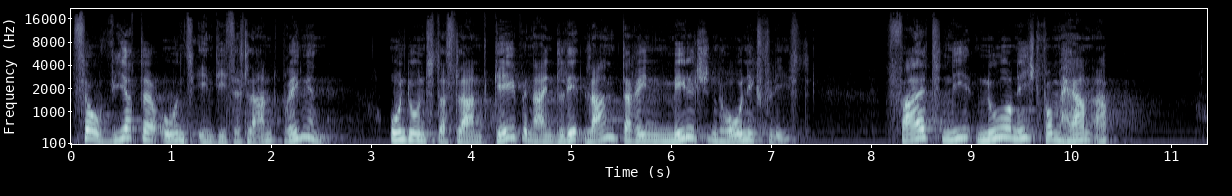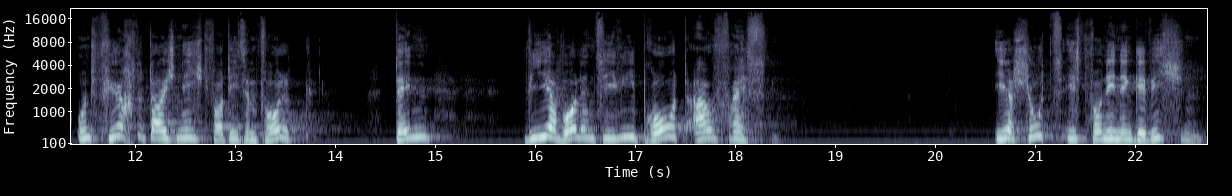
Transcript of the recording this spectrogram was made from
so wird er uns in dieses Land bringen und uns das Land geben, ein Land, darin Milch und Honig fließt. Fallt nie, nur nicht vom Herrn ab und fürchtet euch nicht vor diesem Volk, denn wir wollen sie wie Brot auffressen. Ihr Schutz ist von ihnen gewichen,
